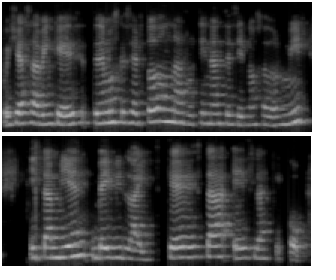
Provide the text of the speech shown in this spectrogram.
pues ya saben que tenemos que hacer toda una rutina antes de irnos a dormir y también Baby Light, que esta es la que cobra.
